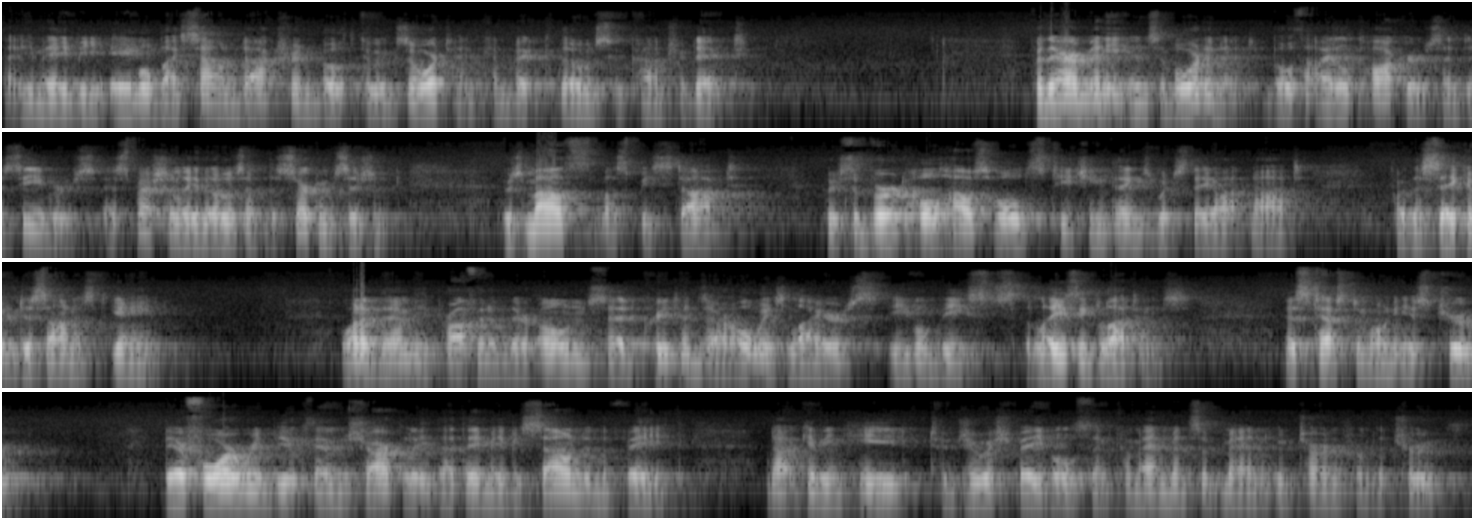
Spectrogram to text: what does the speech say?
that he may be able by sound doctrine both to exhort and convict those who contradict. For there are many insubordinate, both idle talkers and deceivers, especially those of the circumcision, whose mouths must be stopped who subvert whole households, teaching things which they ought not, for the sake of dishonest gain. One of them, a prophet of their own, said, Cretans are always liars, evil beasts, lazy gluttons. This testimony is true. Therefore, rebuke them sharply, that they may be sound in the faith, not giving heed to Jewish fables and commandments of men who turn from the truth.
